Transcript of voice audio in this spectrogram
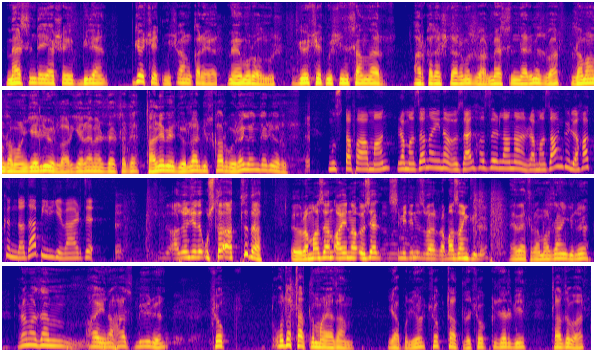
Mersin'de yaşayıp bilen, göç etmiş Ankara'ya memur olmuş, göç etmiş insanlar, arkadaşlarımız var, Mersinlerimiz var. Zaman zaman geliyorlar, gelemezlerse de talep ediyorlar, biz kargoyla gönderiyoruz. Mustafa Aman, Ramazan ayına özel hazırlanan Ramazan Gülü hakkında da bilgi verdi. Şimdi az önce de usta attı da e, Ramazan ayına özel simidiniz var. Ramazan gülü. Evet Ramazan gülü Ramazan ayına has bir ürün. Çok o da tatlı mayadan yapılıyor. Çok tatlı, çok güzel bir tadı var.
